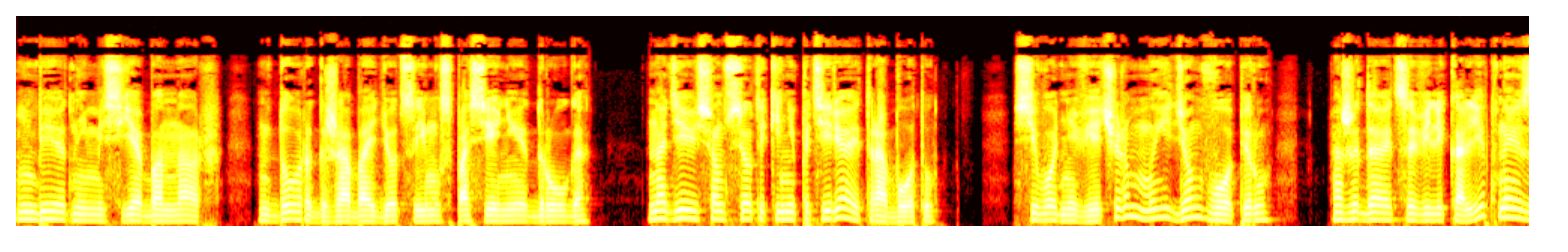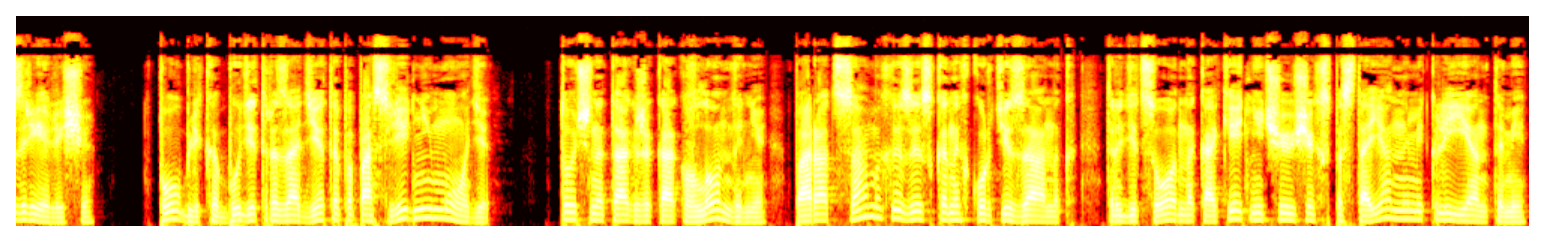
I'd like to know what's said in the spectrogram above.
Бедный месье Боннар, дорого же обойдется ему спасение друга. Надеюсь, он все-таки не потеряет работу. Сегодня вечером мы идем в оперу. Ожидается великолепное зрелище. Публика будет разодета по последней моде. Точно так же, как в Лондоне, парад самых изысканных куртизанок, традиционно кокетничающих с постоянными клиентами.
